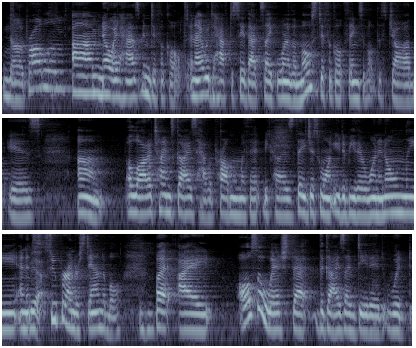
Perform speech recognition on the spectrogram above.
not a problem? Um, no, it has been difficult, and I would have to say that's like one of the most difficult things about this job is. Um, a lot of times guys have a problem with it because they just want you to be their one and only and it's Yeah. super understandable but i also wish that the guys i've dated would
